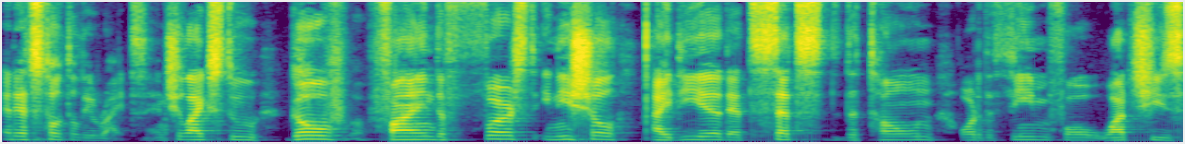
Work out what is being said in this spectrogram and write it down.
And that's totally right. And she likes to go find the first initial idea that sets the tone or the theme for what she's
